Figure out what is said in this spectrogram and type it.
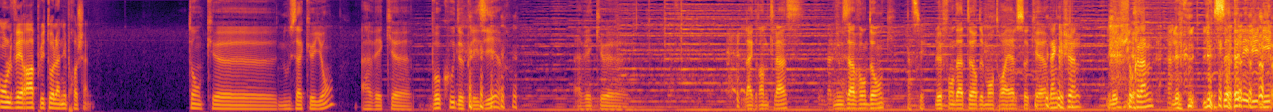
on le verra plutôt l'année prochaine. Donc, euh, nous accueillons avec euh, beaucoup de plaisir, avec euh, la grande classe. Nous avons donc Merci. le fondateur de Mont-Royal Soccer, Dankeschön. le, le, le seul et l'unique,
